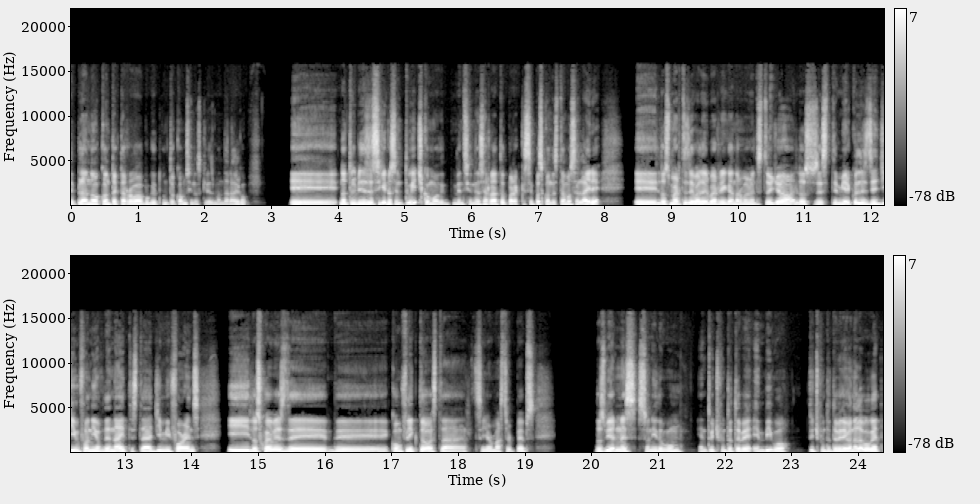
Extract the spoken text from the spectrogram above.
de plano contact.buget.com si nos quieres mandar algo. Eh, no te olvides de seguirnos en Twitch, como mencioné hace rato, para que sepas cuando estamos al aire. Eh, los martes de Valer Barriga normalmente estoy yo. Los este, miércoles de Gymphony of the Night está Jimmy Forens. Y los jueves de, de Conflicto está señor Master Peps. Los viernes Sonido Boom en twitch.tv en vivo. Twitch.tv diagonal.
